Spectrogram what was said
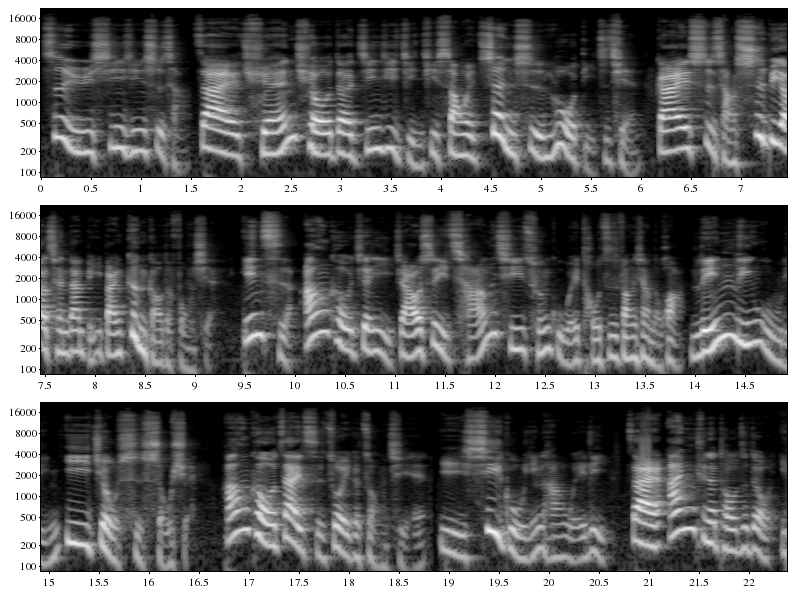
至于新兴市场，在全球的经济景气尚未正式落底之前，该市场势必要承担比一般更高的风险。因此，Uncle 建议，假如是以长期存股为投资方向的话，零零五零依旧是首选。Uncle 在此做一个总结：以细股银行为例，在安全的投资都有一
